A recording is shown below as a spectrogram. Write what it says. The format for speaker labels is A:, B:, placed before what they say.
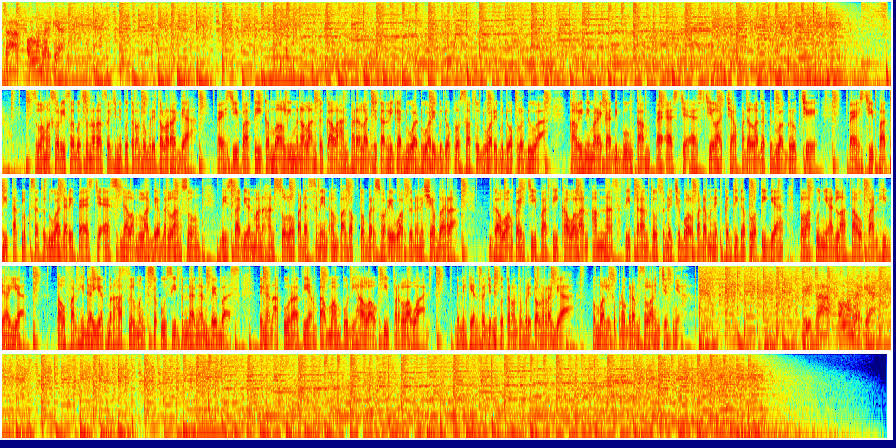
A: Berita Olahraga Selamat sore sahabat sonora saya Juni Putra untuk berita olahraga. PSG Pati kembali menelan kekalahan pada lanjutan Liga 2 2021-2022. Kali ini mereka dibungkam PSCS Cilacap pada laga kedua grup C. PSG Pati takluk 1-2 dari PSCS dalam laga berlangsung di Stadion Manahan Solo pada Senin 4 Oktober sore waktu Indonesia Barat. Gawang PSG Pati kawalan Amnas Fitranto sudah jebol pada menit ke-33. Pelakunya adalah Taufan Hidayat. Taufan Hidayat berhasil mengeksekusi tendangan bebas dengan akurat yang tak mampu dihalau kiper lawan. Demikian saja nih putar untuk berita olahraga. Kembali ke program selanjutnya. Berita olahraga.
